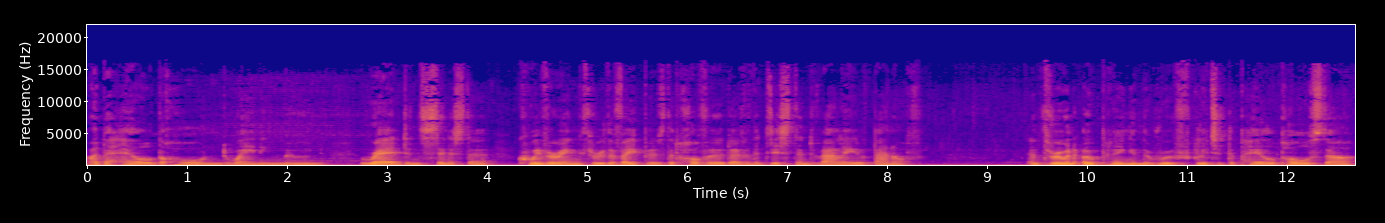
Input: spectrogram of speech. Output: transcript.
I beheld the horned waning moon red and sinister, quivering through the vapours that hovered over the distant valley of Banof. And through an opening in the roof glittered the pale pole star,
